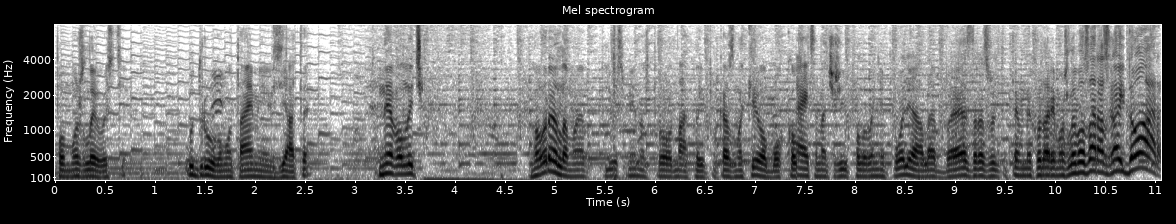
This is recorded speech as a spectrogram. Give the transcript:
По можливості у другому таймі взяти невеличкий. Говорили ми плюс-мінус про однакові показники обох колається на чужій половині поля, але без результативних ударів. Можливо, зараз Гайдар.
